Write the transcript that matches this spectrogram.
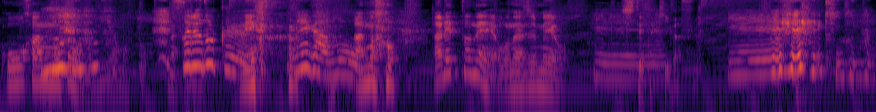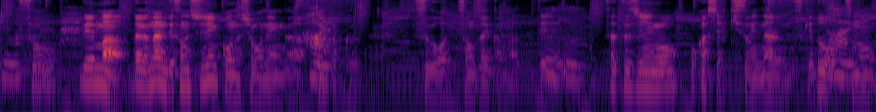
後半の方の宮本。鋭く目目がもう。あのあれとね同じ目をしてた気がする。へー。気になりますそう。ねでまあだからなんでその主人公の少年がはい。とにかくすごい存在感があって、うんうん。殺人を犯して不起訴になるんですけど、はい。その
